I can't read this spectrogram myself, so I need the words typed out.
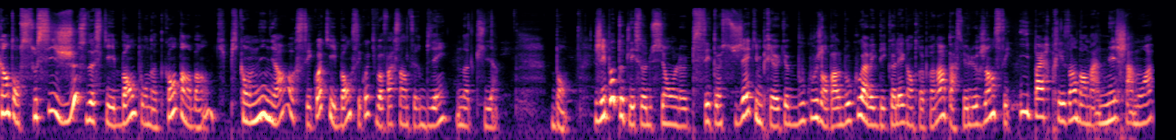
quand on se soucie juste de ce qui est bon pour notre compte en banque, puis qu'on ignore c'est quoi qui est bon, c'est quoi qui va faire sentir bien notre client. Bon, j'ai pas toutes les solutions, là, puis c'est un sujet qui me préoccupe beaucoup, j'en parle beaucoup avec des collègues entrepreneurs parce que l'urgence, c'est hyper présent dans ma niche à moi,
